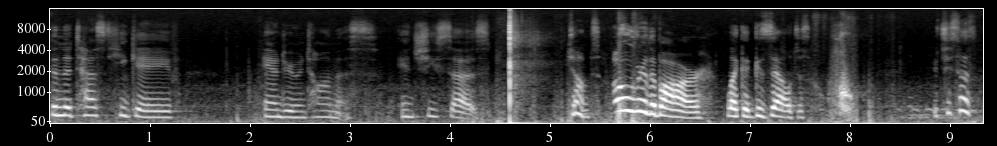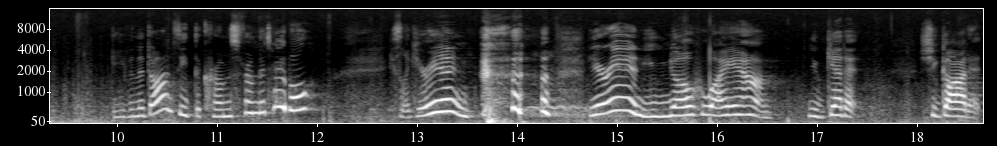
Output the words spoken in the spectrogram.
than the test he gave Andrew and Thomas. And she says, jumps over the bar like a gazelle, just. She says, even the dogs eat the crumbs from the table. He's like, You're in. You're in. You know who I am. You get it. She got it.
